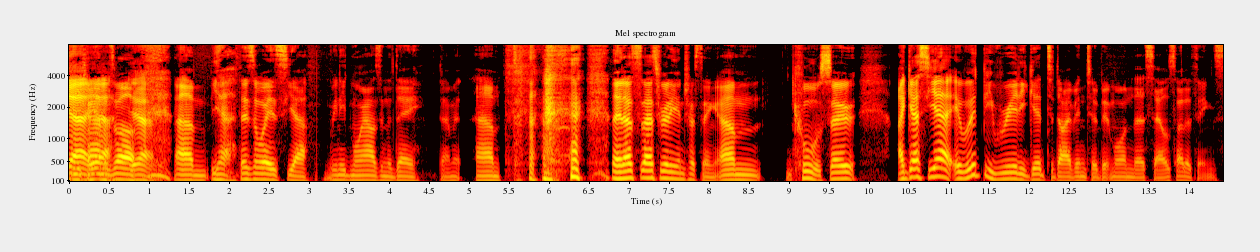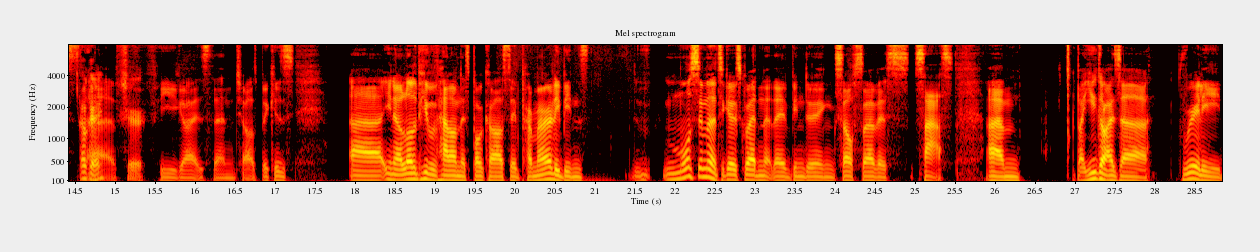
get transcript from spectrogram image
yeah, can yeah, as well. Yeah. Um, yeah, there's always yeah. We need more hours in the day. Damn it. Um, no, that's that's really interesting. Um, cool. So, I guess yeah, it would be really good to dive into a bit more on the sales side of things. Okay, uh, sure. for you guys then, Charles, because uh, you know a lot of people we've had on this podcast they've primarily been more similar to Go Squared in that they've been doing self-service SaaS, um, but you guys are really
